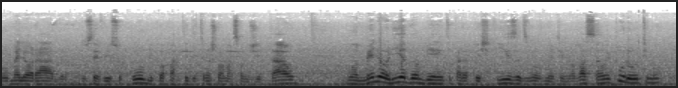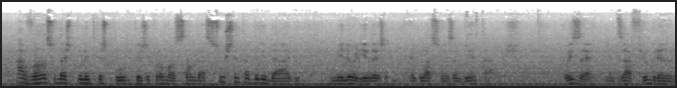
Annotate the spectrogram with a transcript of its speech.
ou melhorada do serviço público a partir de transformação digital, uma melhoria do ambiente para pesquisa, desenvolvimento e inovação e, por último, avanço das políticas públicas de promoção da sustentabilidade e melhoria das regulações ambientais. Pois é, um desafio grande.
